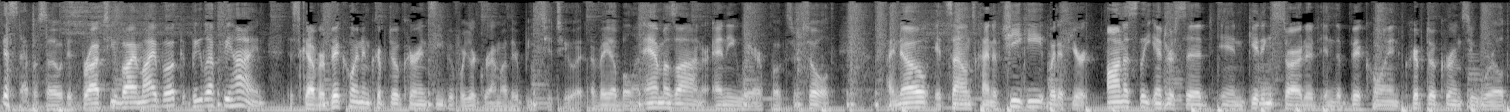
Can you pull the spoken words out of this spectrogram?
This episode is brought to you by my book, Be Left Behind. Discover Bitcoin and cryptocurrency before your grandmother beats you to it. Available on Amazon or anywhere books are sold. I know it sounds kind of cheeky, but if you're honestly interested in getting started in the Bitcoin cryptocurrency world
